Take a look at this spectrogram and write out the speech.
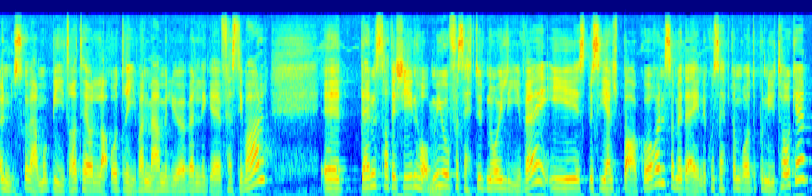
ønsker å være med å bidra til å, drive en mer miljøvennlig festival. Eh, den strategien håper vi jo får sette ut nå i live, i spesielt bakgården, som er det ene konseptområdet på Nytorget.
